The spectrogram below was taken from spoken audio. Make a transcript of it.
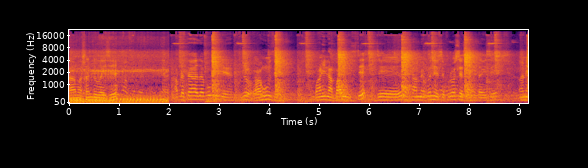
આમાં સંજુભાઈ છે. આપણે તળાજા પૂરી છે. જો, આ શું છે? પાણીના પાઉચ છે, જે સામે બને છે પ્રોસેસ થાય છે. અને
